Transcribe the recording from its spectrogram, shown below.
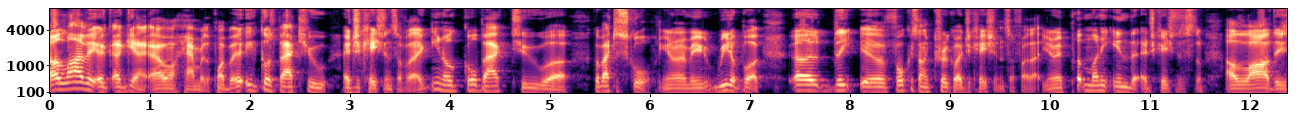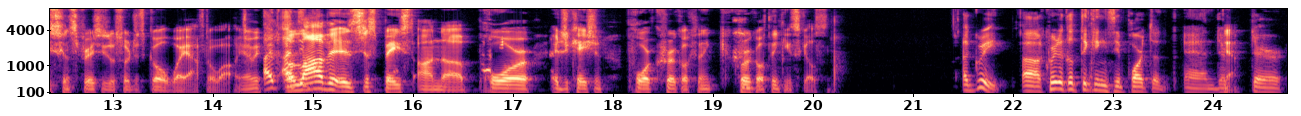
A lot of it, again, I won't hammer the point, but it goes back to education and stuff like, you know, go back to, uh, go back to school. You know what I mean? Read a book. Uh, the, uh, focus on critical education and stuff like that. You know, put money in the education system. A lot of these conspiracies will sort of just go away after a while. You know what I mean? I- I a think- lot of it is just based on, uh, poor education, poor critical think, critical thinking skills. Agreed. Uh, critical thinking is important, and they're Yeah. they're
